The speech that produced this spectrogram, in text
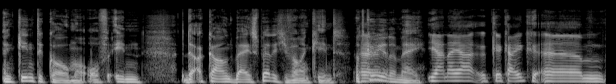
een kind te komen? Of in de account bij een spelletje van een kind? Wat kun je daarmee? Uh, ja, nou ja, kijk, um,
